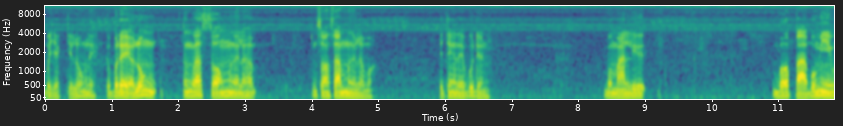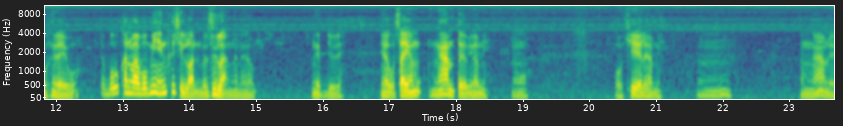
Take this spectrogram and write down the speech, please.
บ่อยากเก็บลงเลย ก็บ่ได้เอาลงตั้งว่าสองมือแล้วครับ มันสองสามมือแล้วบ่เป็นจังไดบุเดี๋ยวนี้บ่มานหรือบ่ป่าบ่มีคือใดบ่แต่บ่คันว่าบ่มีมันคือสิหล่อนมันสิหลังนะครับเงึดอยู่เด้นี่ครับใส่งามเติมอยู่ครับนี่โอโอเคเลยครับนี่งามงามเลย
